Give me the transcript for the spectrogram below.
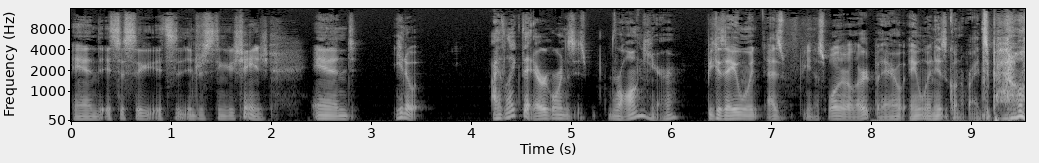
and it's just a, it's an interesting exchange and you know i like that aragorn is wrong here because Eowyn, as you know, spoiler alert, but Eowyn is going to ride to battle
